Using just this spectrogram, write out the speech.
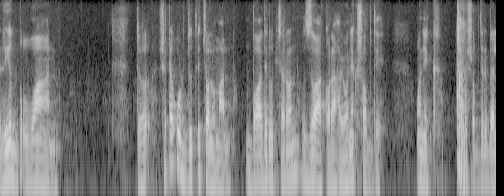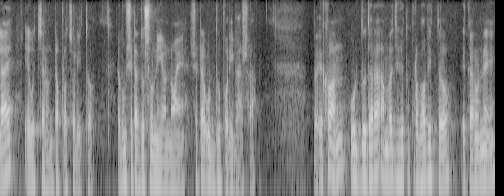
রিদওয়ান। তো সেটা উর্দুতে চলমান। বদের উচ্চারণ জোয়া করা হয় অনেক শব্দে। অনেক শব্দের বেলায় এই উচ্চারণটা প্রচলিত। এবং সেটা দূষণীয় নয়, সেটা উর্দু পরিভাষা। তো এখন উর্দু দ্বারা আমরা যেহেতু প্রভাবিত, এ কারণে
